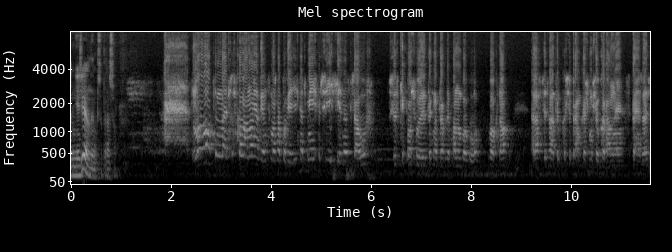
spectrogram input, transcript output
E, niedzielnym, przepraszam. No, o tym meczu z Koloną, ja wiem, co można powiedzieć. Znaczy, mieliśmy 31 strzałów. Wszystkie poszły tak naprawdę Panu Bogu. Dwa tylko się bramkarz musiał korony sprężać.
